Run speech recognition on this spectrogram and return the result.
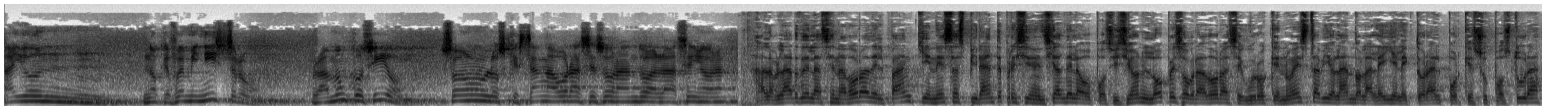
Hay un, no, que fue ministro Ramón Cosío son los que están ahora asesorando a la señora. Al hablar de la senadora del PAN, quien es aspirante presidencial de la oposición, López Obrador aseguró que no está violando la ley electoral porque su postura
